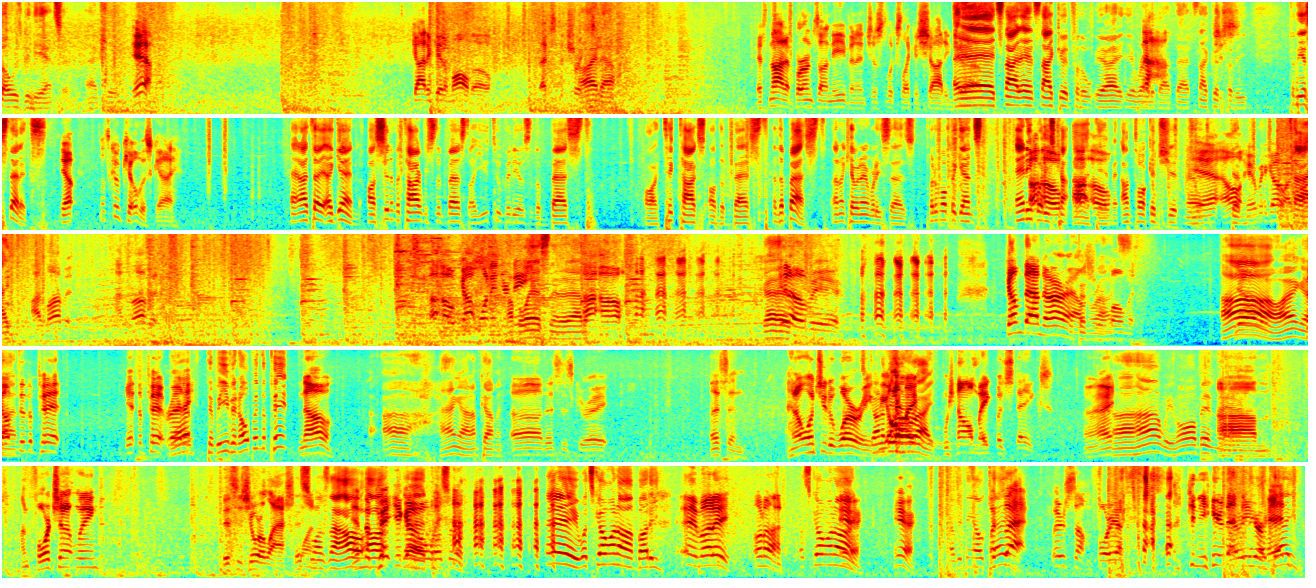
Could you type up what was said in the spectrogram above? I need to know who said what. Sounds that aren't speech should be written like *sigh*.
Speaker 1: always be the answer, actually.
Speaker 2: Yeah. Got to get them all though. That's the trick.
Speaker 1: I know.
Speaker 2: If not, it burns uneven. It just looks like a shoddy job.
Speaker 1: Eh, it's not. It's not good for the. Right, you're right
Speaker 2: Nah.
Speaker 1: about that. It's not good for the, for the aesthetics.
Speaker 2: Yep. Let's go kill this guy.
Speaker 1: And I tell you again, our cinematography is the best. Our YouTube videos are the best. Our TikToks are the best. The best. I don't care what anybody says. Put them up against anybody's.
Speaker 2: Uh-oh,
Speaker 1: co- ah,
Speaker 2: uh-oh.
Speaker 1: damn it! I'm talking shit now.
Speaker 2: Yeah. Oh,
Speaker 1: Get
Speaker 2: here we go. I love, I love it. I love it. Uh oh, got one in your
Speaker 1: I'm
Speaker 2: knee.
Speaker 1: blasting it at him.
Speaker 2: Uh oh. *laughs*
Speaker 1: Go ahead.
Speaker 2: Get over here. *laughs* Come down to our house for a moment.
Speaker 1: Oh, I hang
Speaker 2: Come to the pit. Get the pit
Speaker 1: Yep.
Speaker 2: ready.
Speaker 1: Did we even open the pit?
Speaker 2: No.
Speaker 1: Ah, hang on. I'm coming.
Speaker 2: Oh, this is great. Listen, I don't want you to worry. We all make
Speaker 1: right.
Speaker 2: we all make mistakes. All right.
Speaker 1: Uh huh. We've all been there.
Speaker 2: Um, unfortunately, this is your last
Speaker 1: this
Speaker 2: one.
Speaker 1: one's not. Oh,
Speaker 2: In the
Speaker 1: oh,
Speaker 2: pit you
Speaker 1: go. ahead,
Speaker 2: go.
Speaker 1: closer in. *laughs* hey, what's going on, buddy?
Speaker 2: Hey, buddy, hold on.
Speaker 1: What's going on?
Speaker 2: Here, here.
Speaker 1: Everything okay?
Speaker 2: What's that? There's something for you. *laughs* Can you hear that
Speaker 1: Everything
Speaker 2: in your
Speaker 1: okay?
Speaker 2: head?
